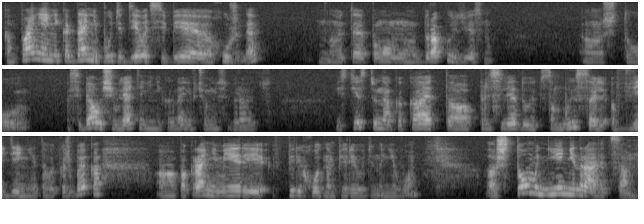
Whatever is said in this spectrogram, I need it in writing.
компания никогда не будет делать себе хуже, да? Ну, это, по-моему, дураку известно, а, что себя ущемлять они никогда ни в чем не собираются. Естественно, какая-то преследуется мысль в введении этого кэшбэка, а, по крайней мере, в переходном периоде на него. Что мне не нравится –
